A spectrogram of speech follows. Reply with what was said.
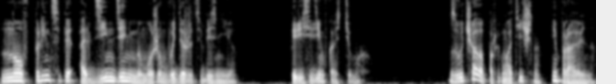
Но, в принципе, один день мы можем выдержать и без нее. Пересидим в костюмах. Звучало прагматично и правильно.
